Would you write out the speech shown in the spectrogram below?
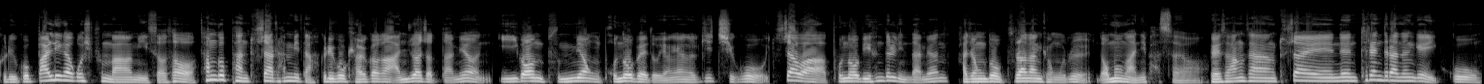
그리고 빨리 가고 싶은 마음이 있어서 성급한 투자를 합니다. 그리고 결과가 안 좋아졌다면 이건 분명 본업에도 영향을 끼치고 투자와 본업이 흔들린다면 가정도 불안한 경우를 너무 많이 봤어요. 그래서 항상 투자에는 트렌드라는 게 있고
